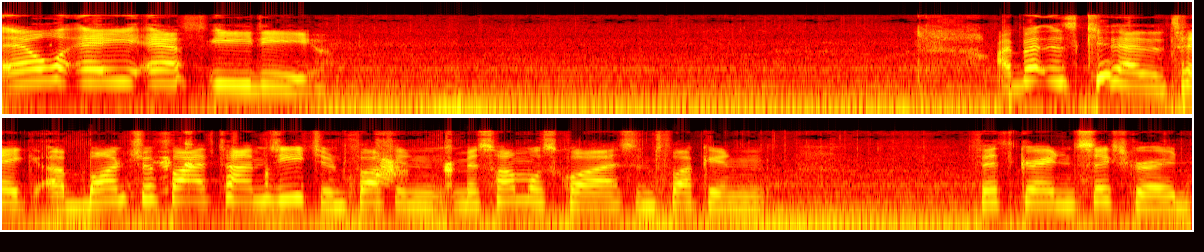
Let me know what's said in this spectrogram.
L A F E D. I bet this kid had to take a bunch of five times each in fucking Miss Hummel's class in fucking fifth grade and sixth grade.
